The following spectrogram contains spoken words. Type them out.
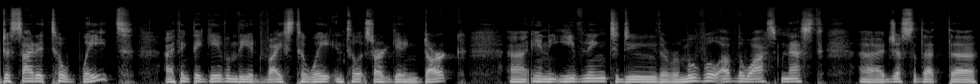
decided to wait. I think they gave him the advice to wait until it started getting dark uh, in the evening to do the removal of the wasp nest, uh, just so that the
